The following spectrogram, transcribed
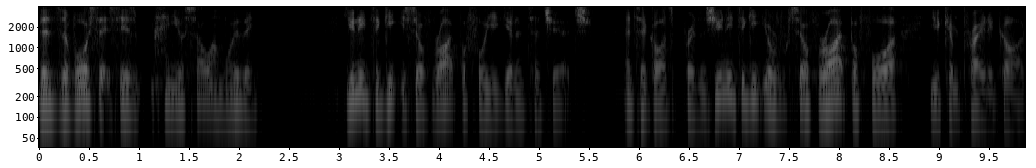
there's a voice that says, Man, you're so unworthy. You need to get yourself right before you get into church, into God's presence. You need to get yourself right before you can pray to God.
